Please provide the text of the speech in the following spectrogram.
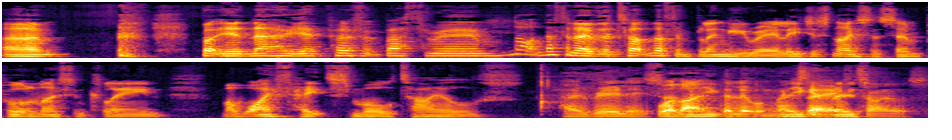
Um, but yeah, no, yeah, perfect bathroom. Not nothing over the top, nothing blingy really. Just nice and simple, nice and clean. My wife hates small tiles, Oh, really? So well, like you- the little when you get mosaic those- tiles.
